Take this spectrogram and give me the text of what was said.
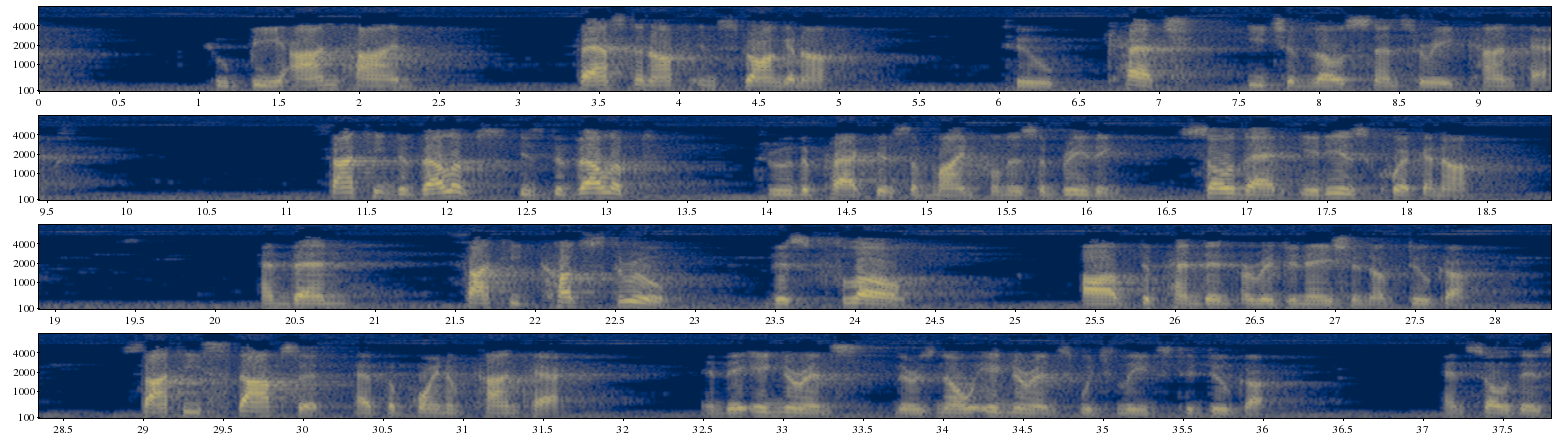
to be on time, fast enough and strong enough to catch each of those sensory contacts. Sati develops, is developed through the practice of mindfulness of breathing so that it is quick enough. And then sati cuts through this flow of dependent origination of dukkha. Sati stops it at the point of contact. In the ignorance there is no ignorance which leads to dukkha. And so this,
